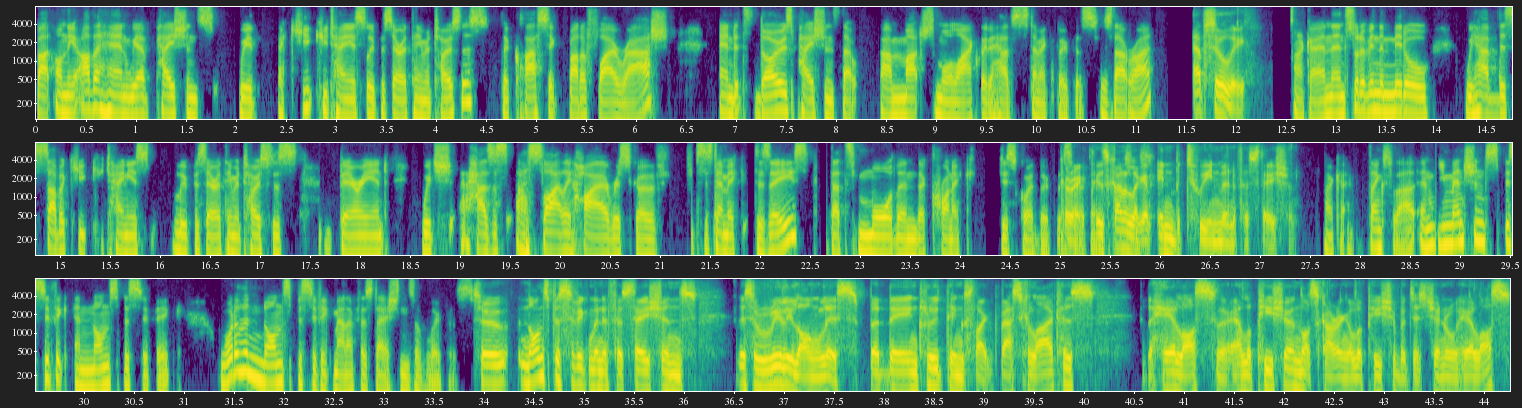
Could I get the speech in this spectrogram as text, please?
But on the other hand, we have patients with acute cutaneous lupus erythematosus, the classic butterfly rash, and it's those patients that are much more likely to have systemic lupus. Is that right? Absolutely. Okay. And then, sort of in the middle, we have this subacute cutaneous lupus erythematosus variant, which has a, a slightly higher risk of systemic disease. That's more than the chronic discoid lupus. Correct. It's kind of like an in between manifestation. Okay. Thanks for that. And you mentioned specific and non specific. What are the non-specific manifestations of lupus? So, non-specific manifestations, there's a really long list, but they include things like vasculitis, the hair loss, uh, alopecia, not scarring alopecia, but just general hair loss,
